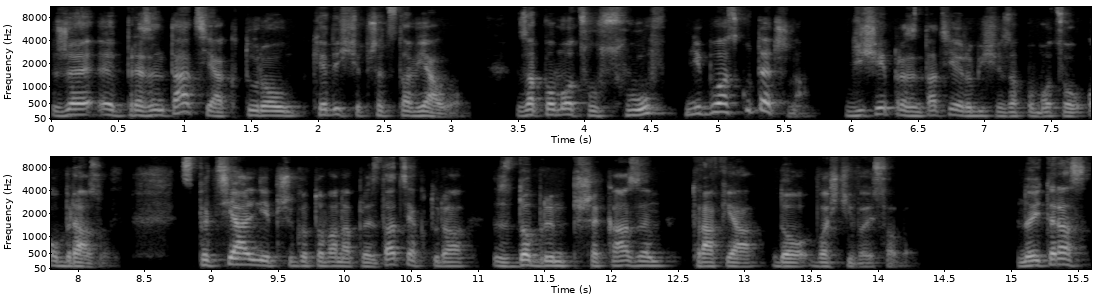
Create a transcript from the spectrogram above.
że e, prezentacja, którą kiedyś się przedstawiało za pomocą słów, nie była skuteczna. Dzisiaj prezentację robi się za pomocą obrazów. Specjalnie przygotowana prezentacja, która z dobrym przekazem trafia do właściwej osoby. No i teraz,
